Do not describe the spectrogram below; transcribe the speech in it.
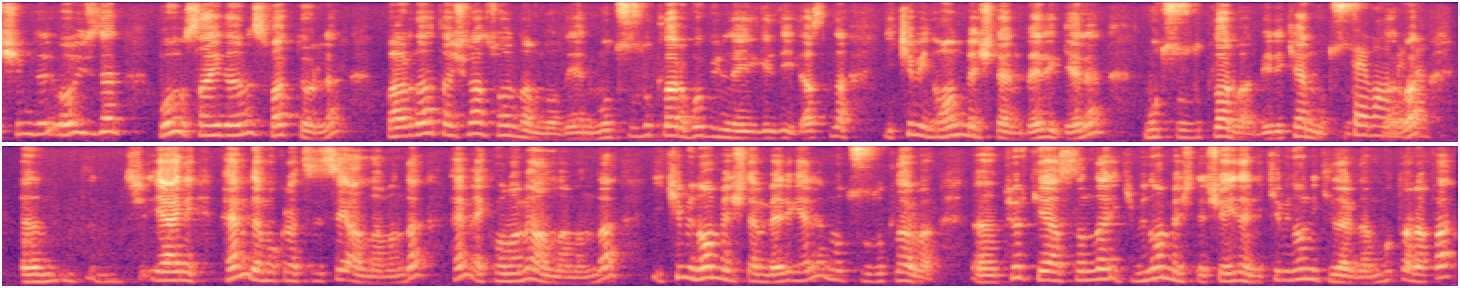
şimdi o yüzden bu saydığınız faktörler bardağı taşıran son damla oldu. Yani mutsuzluklar bugünle ilgili değil. Aslında 2015'ten beri gelen mutsuzluklar var. Biriken mutsuzluklar Devam var. Yani hem demokrasisi anlamında hem ekonomi anlamında 2015'ten beri gelen mutsuzluklar var. Türkiye aslında 2015'te şeyden 2012'lerden bu tarafa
